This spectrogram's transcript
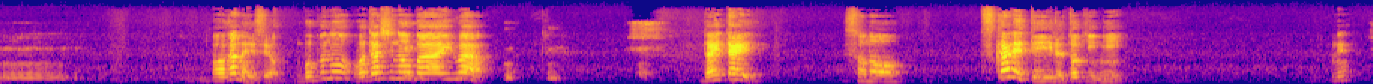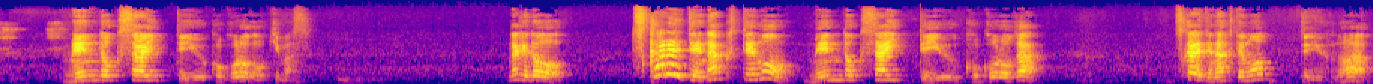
うん分かんないですよ。僕の私の場合は大体その疲れている時にね面倒くさいっていう心が起きます。だけど疲れてなくても面倒くさいっていう心が疲れてなくてもっていうのは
